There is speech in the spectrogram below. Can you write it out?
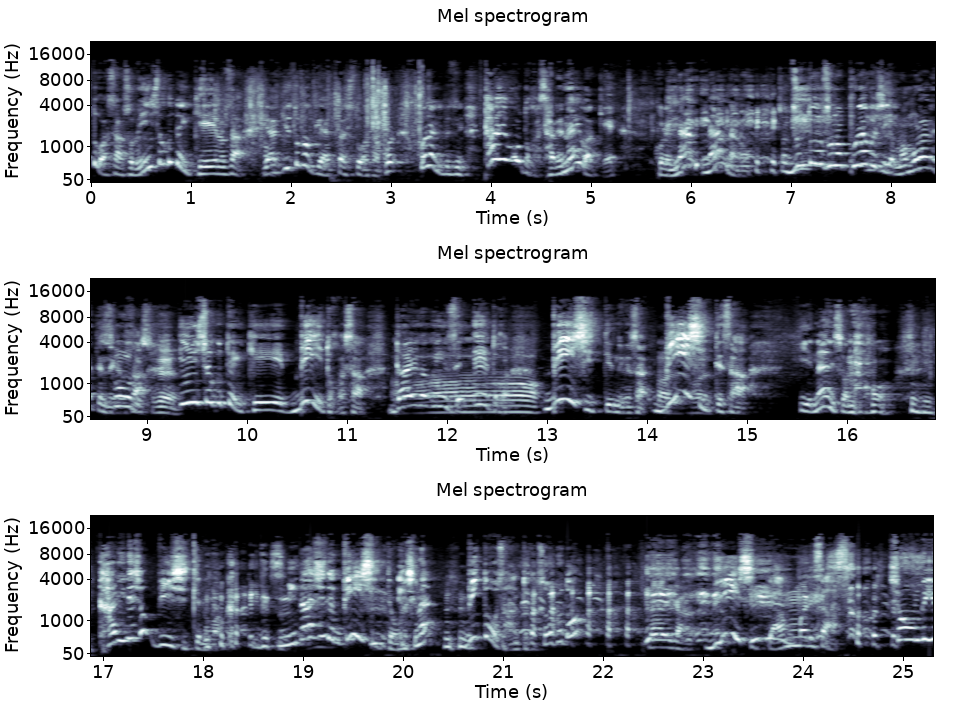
人はさ、その飲食店経営のさ、野球賭博やった人はさ、これ、これ何別に逮捕とかされないわけ？これな、なんなの？そのずっとそのプライバシーが守られてんだけどさ、ね。飲食店経営 B とかさ、大学院生 A とかあ、B 氏って言うんだけどさ、はい。B 氏ってさ、いや、何その、仮でしょ ?B 氏ってのは。仮です見出しで B 氏っておかしくない？尾藤さんとかそういうこと？なんか、B 氏ってあんまりさ、ショーン B?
